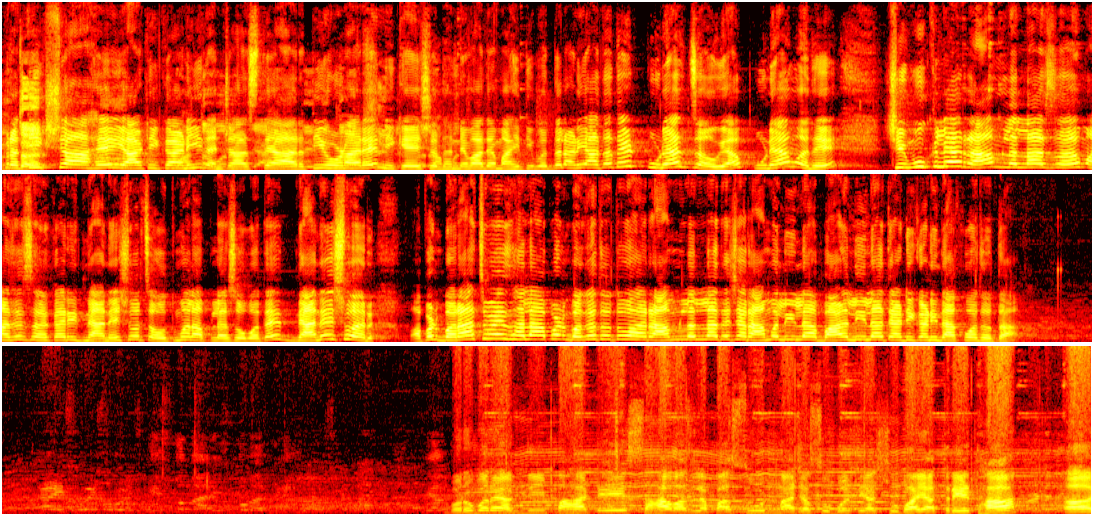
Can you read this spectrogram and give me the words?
प्रतीक्षा आहे या ठिकाणी. त्यांच्या हस्ते आरती होणार आहे. निकेश धन्यवाद या माहितीबद्दल. आणि आता थेट पुण्यात जाऊया. पुण्यामध्ये चिमुकल्या राम लल्लासह माझे सहकारी ज्ञानेश्वर चौतमल आपल्यासोबत आहे ज्ञानेश्वर आपण बराच वेळ झाला आपण बघत होतो हा राम लल्ला त्याच्या रामलीला बाळलीला त्या ठिकाणी दाखवत होता. बरोबर आहे अगदी पहाटे सहा वाजल्यापासून माझ्यासोबत या शोभायात्रेत हा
